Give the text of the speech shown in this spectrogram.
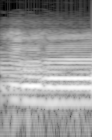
Mm-hmm.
